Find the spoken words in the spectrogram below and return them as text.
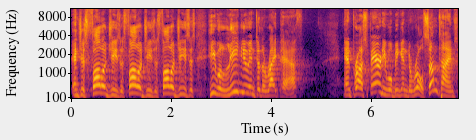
and just follow Jesus, follow Jesus, follow Jesus, He will lead you into the right path and prosperity will begin to roll. Sometimes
